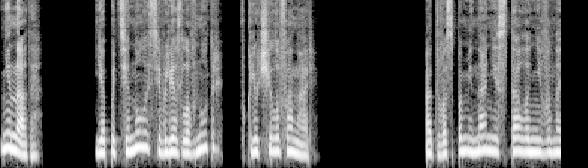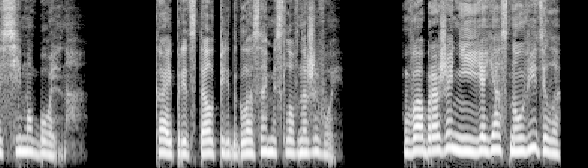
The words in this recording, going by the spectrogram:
Не надо. Я подтянулась и влезла внутрь, включила фонарь. От воспоминаний стало невыносимо больно. Кай предстал перед глазами словно живой. В воображении я ясно увидела,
